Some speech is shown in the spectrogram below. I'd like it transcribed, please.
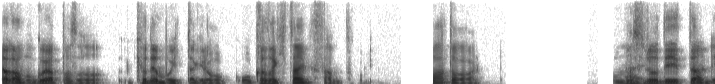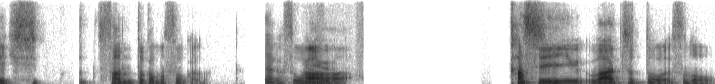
だから僕やっぱその、去年も言ったけど、岡崎体育さんとか、ま、あとは面はい。白で言ったら歴史さんとかもそうかな。なんかそういう。歌詞はちょっとその、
